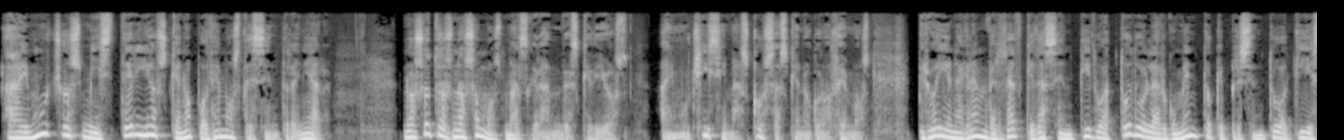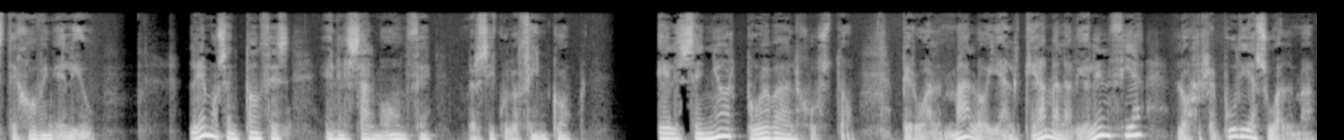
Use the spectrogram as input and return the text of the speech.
Hay muchos misterios que no podemos desentrañar. Nosotros no somos más grandes que Dios. Hay muchísimas cosas que no conocemos, pero hay una gran verdad que da sentido a todo el argumento que presentó aquí este joven Eliú. Leemos entonces en el Salmo 11, versículo 5, El Señor prueba al justo, pero al malo y al que ama la violencia los repudia su alma.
